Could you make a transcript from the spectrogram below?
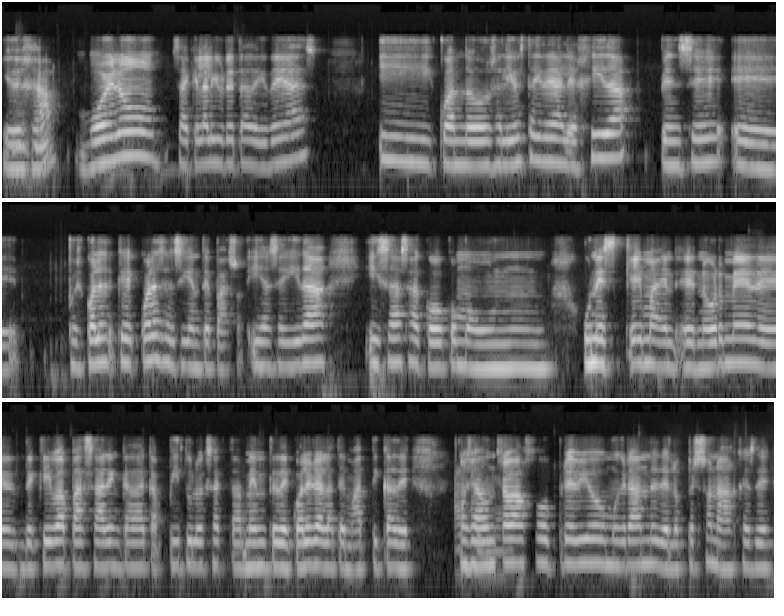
Y yo dije, ah, bueno, saqué la libreta de ideas y cuando salió esta idea elegida pensé, eh, pues ¿cuál es, qué, cuál es el siguiente paso. Y enseguida Isa sacó como un, esquema enorme de, de, qué iba a pasar en cada capítulo exactamente, de cuál era la temática, de, o sea, un trabajo previo muy grande de los personajes. De...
